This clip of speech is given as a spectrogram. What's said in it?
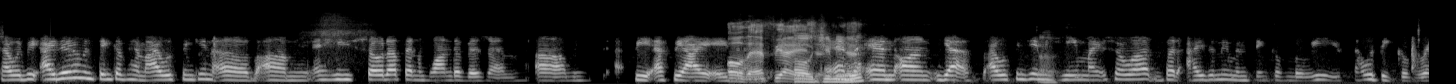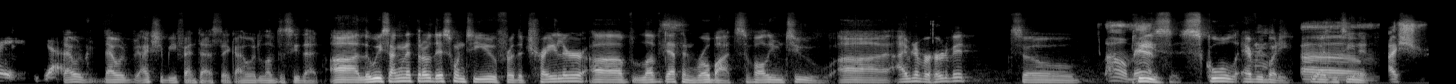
That would be I didn't even think of him. I was thinking of um he showed up in WandaVision. Um the FBI agent. oh, the FBI Oh, agent. Jimmy and Woo? and on yes, I was thinking Uh. he might show up, but I didn't even think of Luis. That would be great. Yes. That would that would actually be fantastic. I would love to see that. Uh Luis, I'm gonna throw this one to you for the trailer of Love, Death, and Robots Volume Two. Uh I've never heard of it, so Oh man. please school everybody who hasn't seen it. Um, I, sh-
